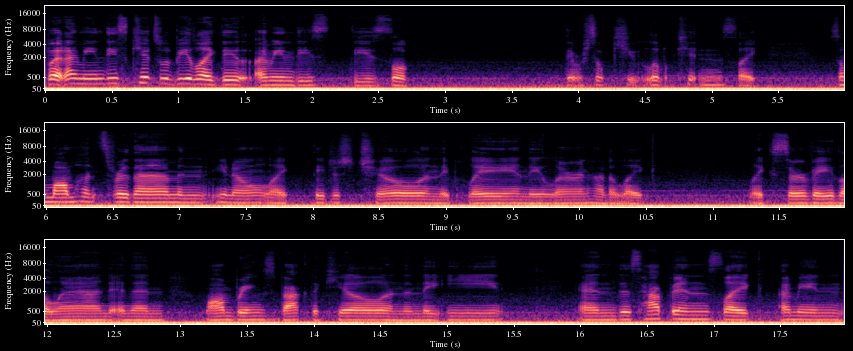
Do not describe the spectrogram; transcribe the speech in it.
But I mean, these kids would be like they. I mean, these these little, they were so cute little kittens, like so mom hunts for them and you know like they just chill and they play and they learn how to like like survey the land and then mom brings back the kill and then they eat and this happens like i mean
